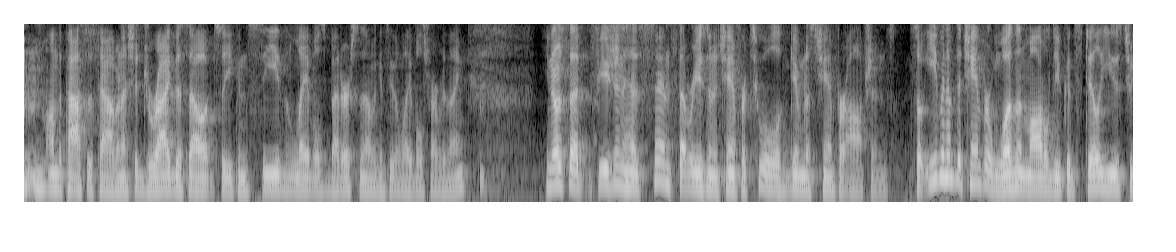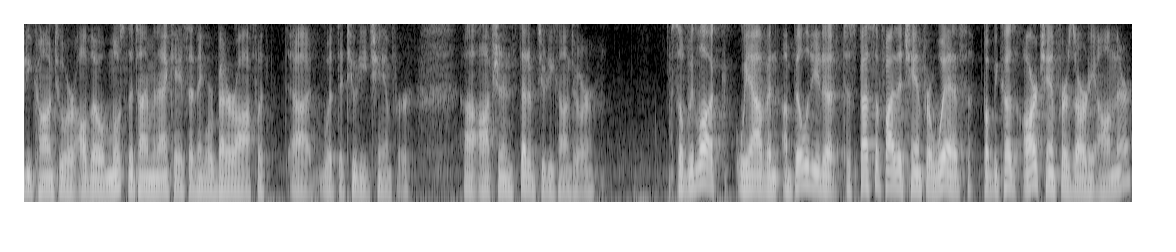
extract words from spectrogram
on the passes tab, and I should drag this out so you can see the labels better. So now we can see the labels for everything. You notice that Fusion has since that we're using a chamfer tool has given us chamfer options. So even if the chamfer wasn't modeled, you could still use 2D contour, although most of the time in that case, I think we're better off with, uh, with the 2D chamfer uh, option instead of 2D contour. So if we look, we have an ability to, to specify the chamfer width, but because our chamfer is already on there,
